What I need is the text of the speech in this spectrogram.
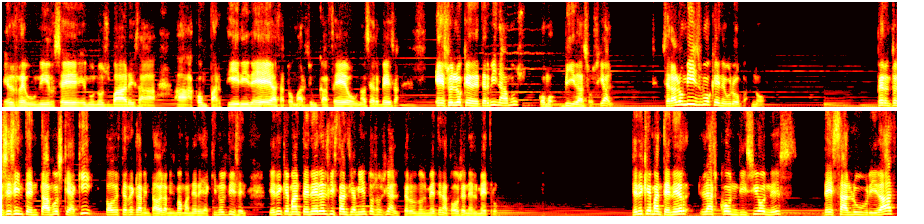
el reunirse en unos bares a, a, compartir ideas, a tomarse un café o una cerveza. Eso es lo que determinamos como vida social. ¿Será lo mismo que en Europa? No. Pero entonces intentamos que aquí todo esté reglamentado de la misma manera. Y aquí nos dicen, tienen que mantener el distanciamiento social, pero nos meten a todos en el metro. Tienen que mantener las condiciones de salubridad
